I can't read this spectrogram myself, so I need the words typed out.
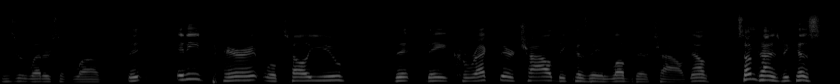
these are letters of love. any parent will tell you that they correct their child because they love their child. Now, sometimes because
